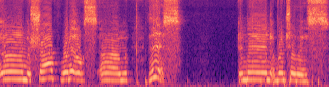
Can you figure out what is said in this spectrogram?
Um, shop. What else? Um, this, and then a bunch of this.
